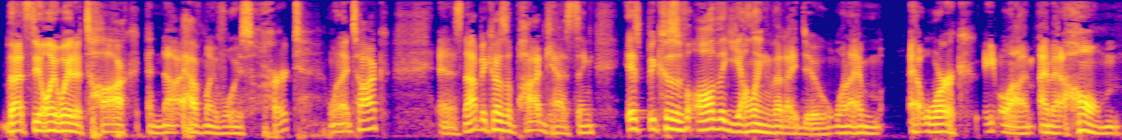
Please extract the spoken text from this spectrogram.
that's the only way to talk and not have my voice hurt when I talk. And it's not because of podcasting; it's because of all the yelling that I do when I'm at work. Well, I'm, I'm at home,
